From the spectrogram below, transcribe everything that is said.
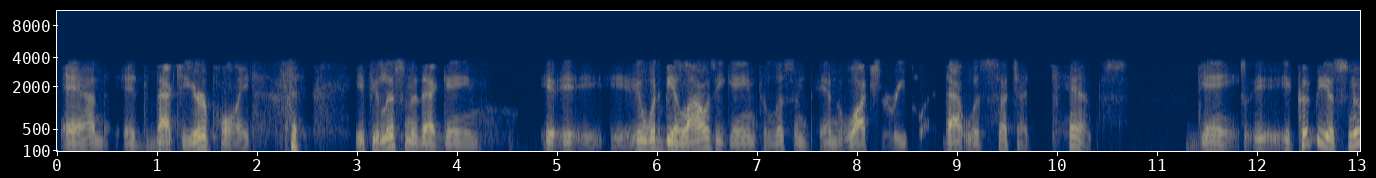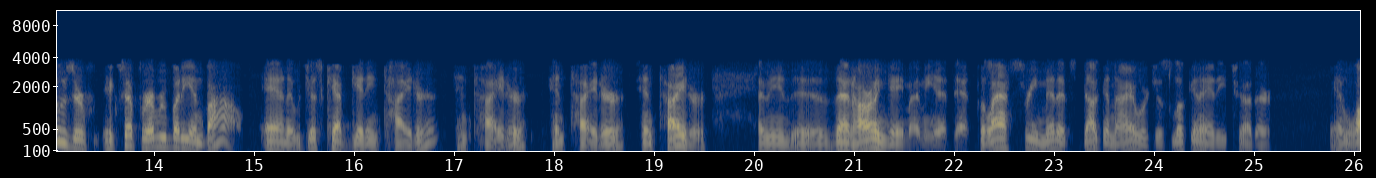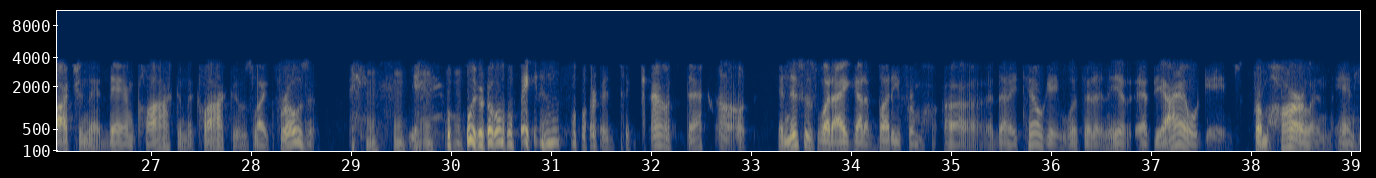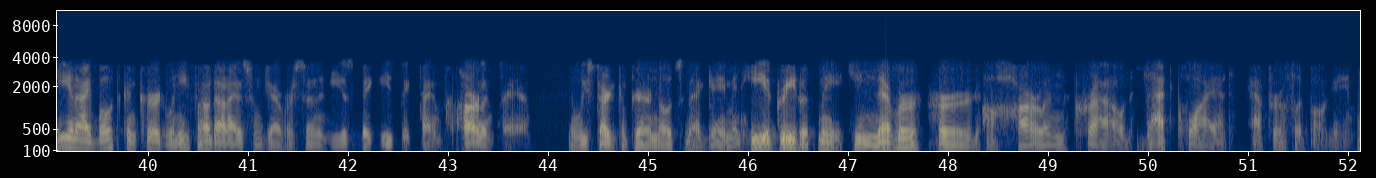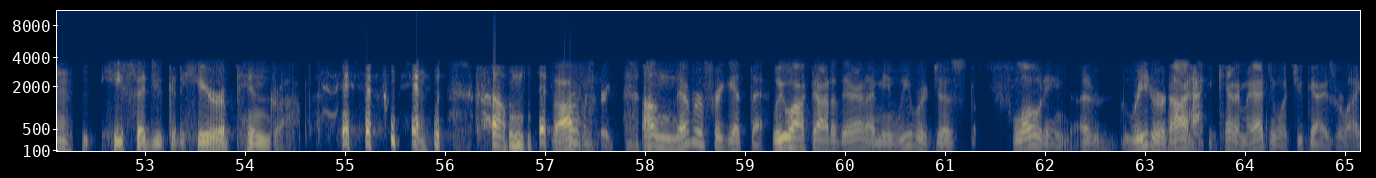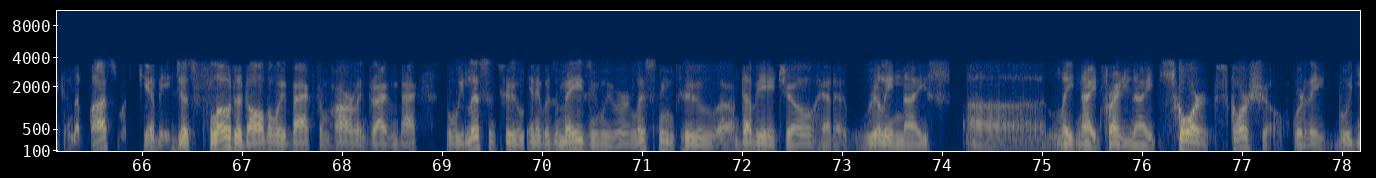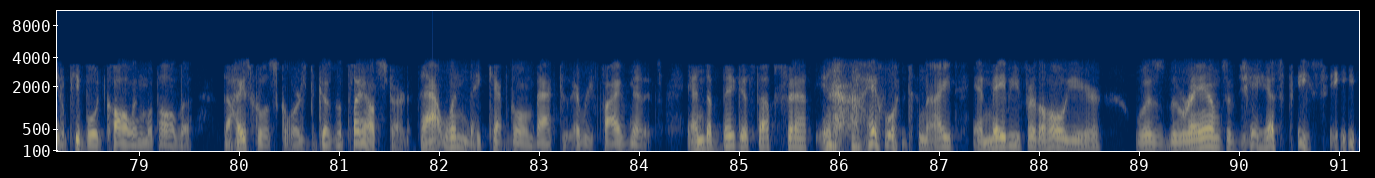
And it back to your point, if you listen to that game, it, it, it would be a lousy game to listen and watch the replay. That was such a tense game. It, it could be a snoozer, except for everybody involved, and it just kept getting tighter and tighter and tighter and tighter. I mean, uh, that Harlan game. I mean, at, at the last three minutes, Doug and I were just looking at each other and watching that damn clock and the clock it was like frozen. we were waiting for it to count down. And this is what I got a buddy from uh that I tailgate with at at the Iowa games from Harlan, and he and I both concurred when he found out I was from Jefferson, and he was big he's big time Harlan fan. And we started comparing notes in that game, and he agreed with me. He never heard a Harlan crowd that quiet after a football game. Mm. He said you could hear a pin drop. I'll never, That's awesome. I'll never forget that. We walked out of there, and I mean, we were just floating. Uh, Reider and I, I can't imagine what you guys were like on the bus with Kibby. Just floated all the way back from Harlan, driving back. But we listened to, and it was amazing. We were listening to uh, WHO had a really nice uh late night Friday night score score show where they, you know, people would call in with all the the high school scores because the playoffs started. That one they kept going back to every five minutes. And the biggest upset in Iowa tonight, and maybe for the whole year, was the Rams of JSPC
